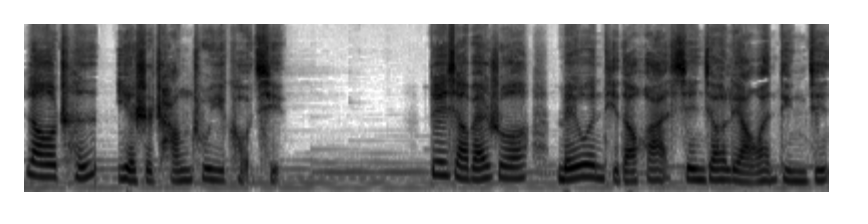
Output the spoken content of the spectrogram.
老陈也是长出一口气，对小白说：“没问题的话，先交两万定金。”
